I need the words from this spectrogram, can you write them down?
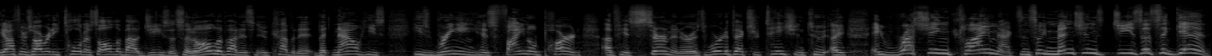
The author's already told us all about Jesus and all about his new covenant, but now he's, he's bringing his final part of his sermon or his word of exhortation to a, a rushing climax. And so he mentions Jesus again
